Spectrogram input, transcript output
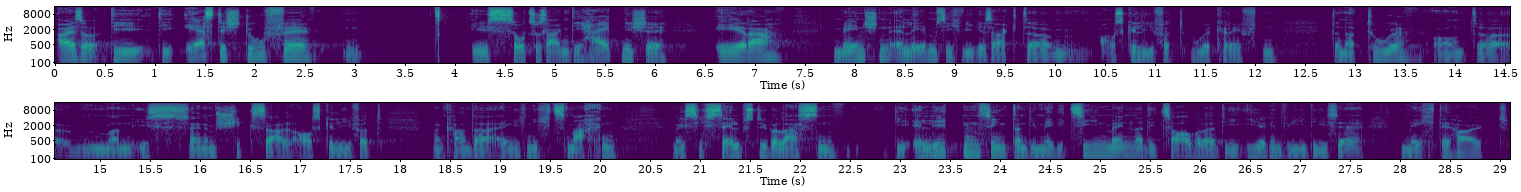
Also die, die erste Stufe ist sozusagen die heidnische Ära. Menschen erleben sich, wie gesagt, ähm, ausgeliefert Urkräften der Natur und äh, man ist seinem Schicksal ausgeliefert. Man kann da eigentlich nichts machen. Man ist sich selbst überlassen. Die Eliten sind dann die Medizinmänner, die Zauberer, die irgendwie diese Mächte halt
